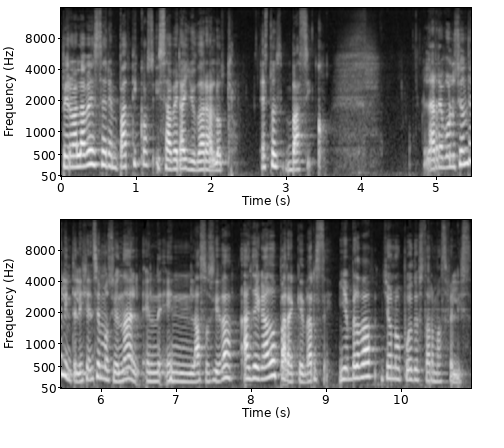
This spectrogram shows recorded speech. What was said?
pero a la vez ser empáticos y saber ayudar al otro. Esto es básico. La revolución de la inteligencia emocional en, la sociedad ha llegado para quedarse y en verdad yo no puedo estar más feliz.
